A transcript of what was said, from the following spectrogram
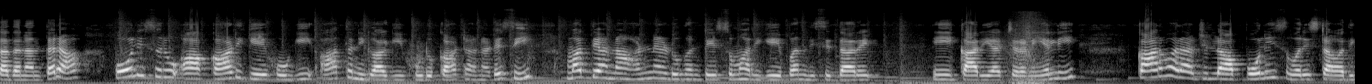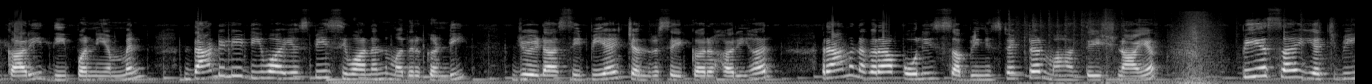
ತದನಂತರ ಪೊಲೀಸರು ಆ ಕಾಡಿಗೆ ಹೋಗಿ ಆತನಿಗಾಗಿ ಹುಡುಕಾಟ ನಡೆಸಿ ಮಧ್ಯಾಹ್ನ ಹನ್ನೆರಡು ಗಂಟೆ ಸುಮಾರಿಗೆ ಬಂಧಿಸಿದ್ದಾರೆ. ಈ ಕಾರ್ಯಾಚರಣೆಯಲ್ಲಿ ಕಾರವಾರ ಜಿಲ್ಲಾ ಪೊಲೀಸ್ ವರಿಷ್ಠ ಅಧಿಕಾರಿ Deepan MN Dandeli DYSP Shivanand Madarakandi Joida CPI, Chandrashekhar Harihar, Ramanagara police sub inspector Mahantesh Nayak, PSI HB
